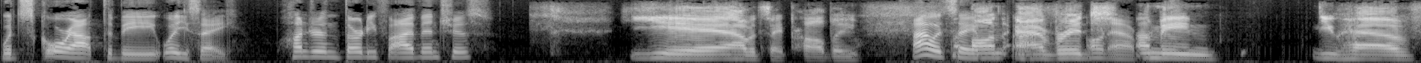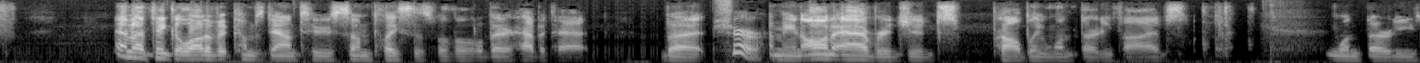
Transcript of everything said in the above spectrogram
would score out to be what do you say 135 inches? Yeah i would say probably. I would say on, uh, average, on average. i mean you have and i think a lot of it comes down to some places with a little better habitat but sure. I mean on average it's probably 135s 130s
